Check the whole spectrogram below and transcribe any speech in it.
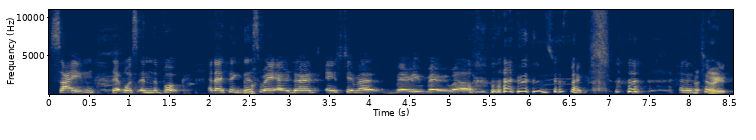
sign that was in the book, and I think this way I learned HTML very very well. just like, and it took are me,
